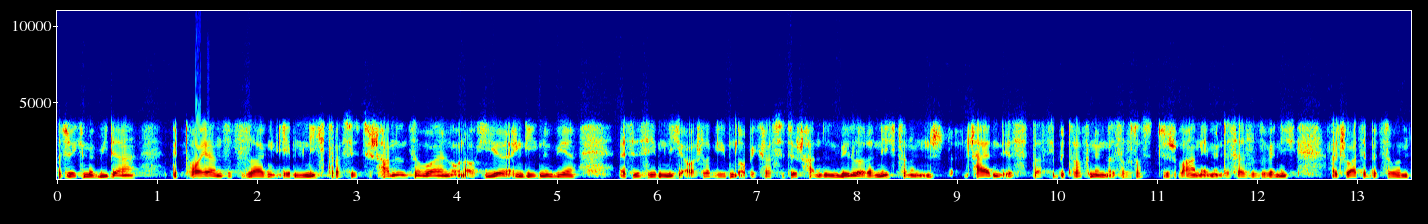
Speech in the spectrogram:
natürlich immer wieder beteuern, sozusagen eben nicht rassistisch handeln zu wollen. Und auch hier entgegnen wir, es ist eben nicht ausschlaggebend, ob ich rassistisch handeln will oder nicht, sondern entscheidend ist, dass die Betroffenen das als rassistisch wahrnehmen. Das heißt also, wenn ich als schwarze Person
